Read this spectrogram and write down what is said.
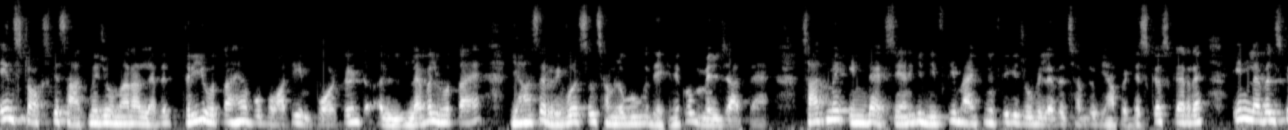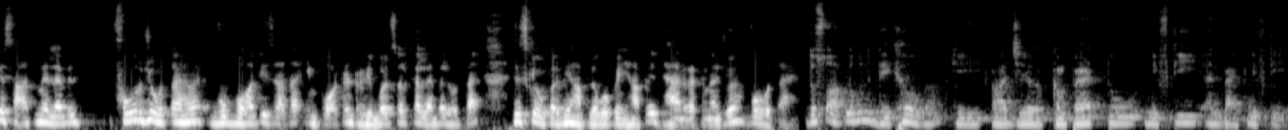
इन स्टॉक्स के साथ में जो हमारा लेवल थ्री होता है, वो बहुत ही इंपॉर्टेंट लेवल होता है। यहाँ से रिवर्सल्स हम लोगों को देखने को मिल जाते हैं। साथ में इंडेक्स यानी कि निफ्टी बैंक निफ्टी की जो भी लेवल्स हम लोग यहाँ पे डिस्कस कर रहे हैं, इन लेवल्स के साथ में लेवल फोर जो होता है, वो बहुत ही ज़्यादा इंपॉर्टेंट रिवर्सल का लेवल होता है, जिसके ऊपर भी आप लोगों को यहाँ पे ध्यान रखना जो है, वो होता है। दोस्तों, आप लोगों ने देखा होगा कि आज compare to Nifty and bank Nifty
